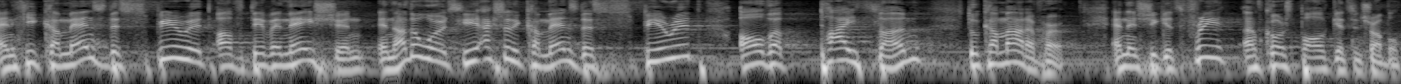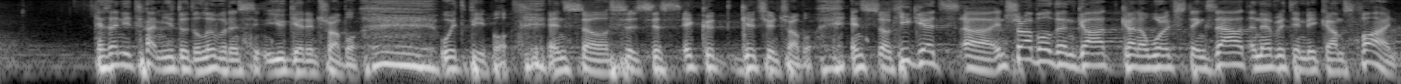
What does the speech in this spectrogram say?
and he commends the spirit of divination. In other words, he actually commends the spirit of a python to come out of her. And then she gets free. Of course, Paul gets in trouble. Because anytime you do deliverance, you get in trouble with people. And so, so, it's just, it could get you in trouble. And so he gets uh, in trouble, then God kind of works things out and everything becomes fine.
